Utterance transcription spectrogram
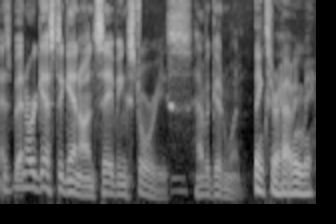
has been our guest again on Saving Stories. Have a good one. Thanks for having me.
